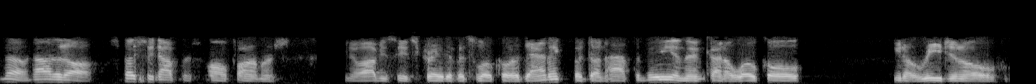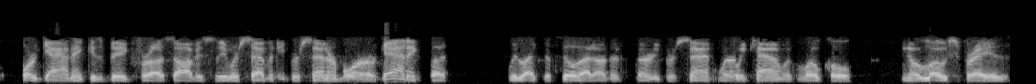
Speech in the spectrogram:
no, not at all. Especially not for small farmers. You know, obviously it's great if it's local organic, but doesn't have to be. And then kind of local, you know, regional organic is big for us. Obviously we're 70% or more organic, but we like to fill that other 30% where we can with local, you know, low spray is,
